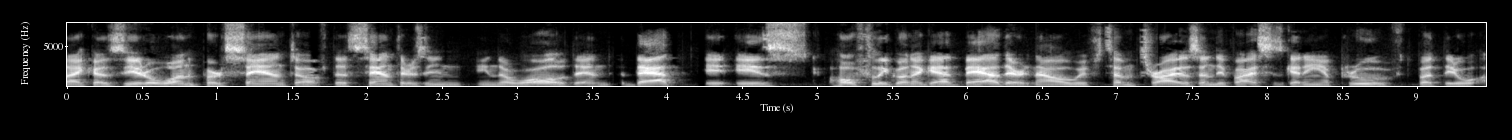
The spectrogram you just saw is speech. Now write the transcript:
like a 0.1% of the centers in, in the world. And that is hopefully going to get better now with some trials and devices getting approved. But there will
